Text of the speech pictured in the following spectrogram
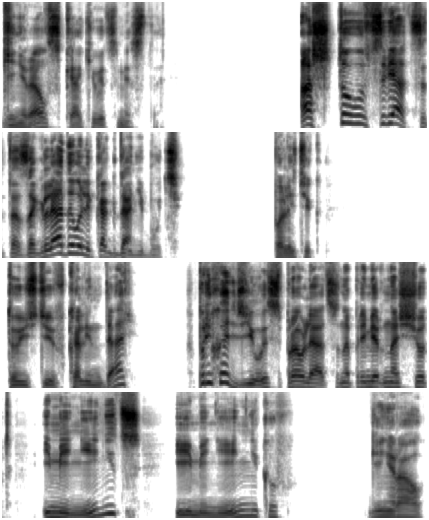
Генерал вскакивает с места. А что вы в святцы-то заглядывали когда-нибудь? Политик. То есть в календарь? Приходилось справляться, например, насчет именинниц и именинников. Генерал.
